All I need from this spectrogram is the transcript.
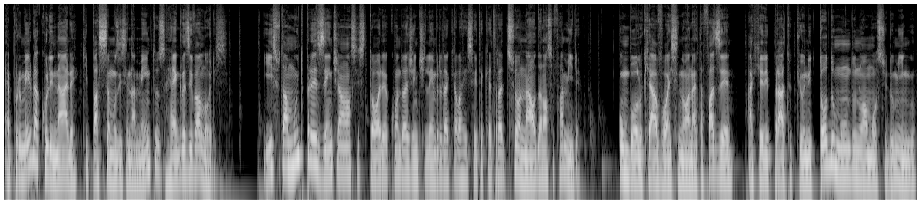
É por meio da culinária que passamos ensinamentos, regras e valores. E isso está muito presente na nossa história quando a gente lembra daquela receita que é tradicional da nossa família. Um bolo que a avó ensinou a neta a fazer, aquele prato que une todo mundo no almoço de domingo,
